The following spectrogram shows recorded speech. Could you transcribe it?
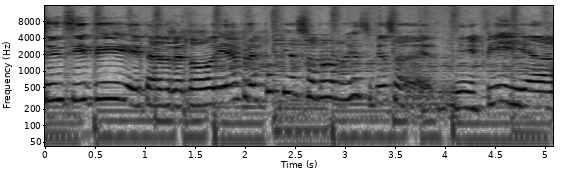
Sin City está entre todo bien, pero después pienso en Rodríguez y pienso en mi espía.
